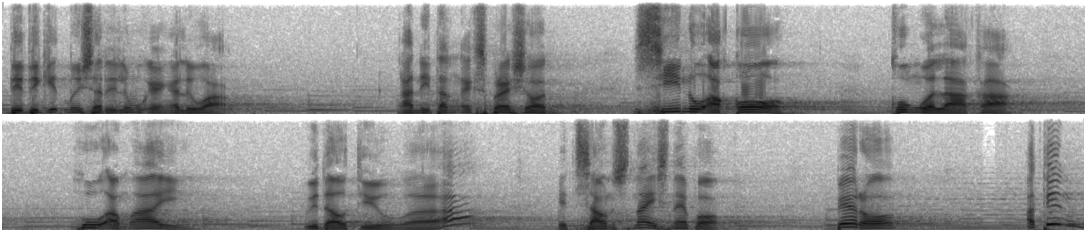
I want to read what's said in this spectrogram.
Didikit mo yung sarili mo kay ngaliwa. Nganitang expression. Sino ako kung wala ka? Who am I without you? Ah? It sounds nice, ne po. Pero, atin,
